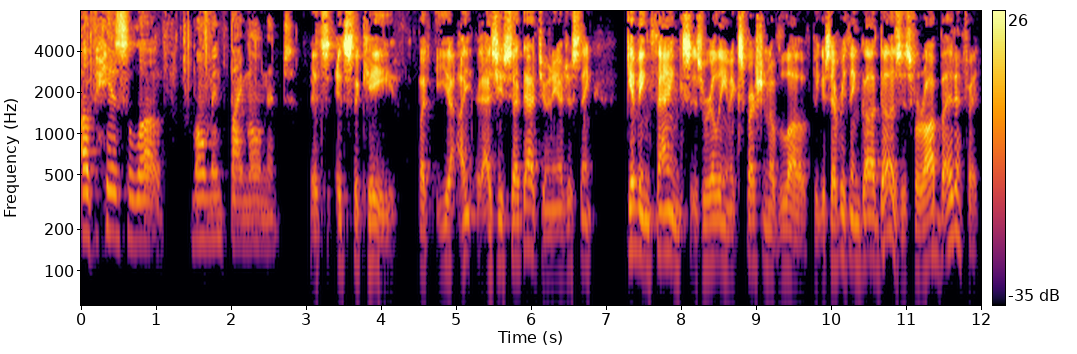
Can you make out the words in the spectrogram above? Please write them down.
of his love moment by moment. It's it's the key. But yeah, I, as you said that, Junie, I just think giving thanks is really an expression of love because everything God does is for our benefit,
